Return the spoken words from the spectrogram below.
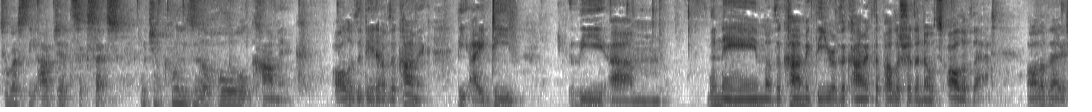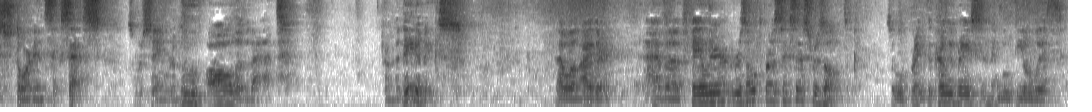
to us the object success, which includes the whole comic, all of the data of the comic, the ID, the um, the name of the comic, the year of the comic, the publisher, the notes, all of that. All of that is stored in success. So we're saying remove all of that from the database. That will either have a failure result or a success result. So we'll break the curly brace and then we'll deal with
